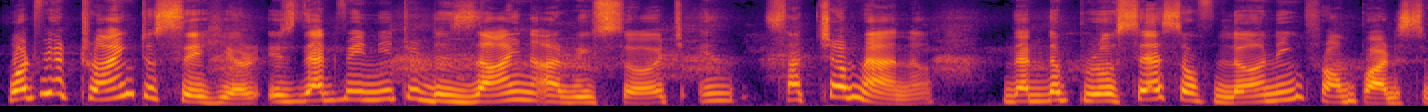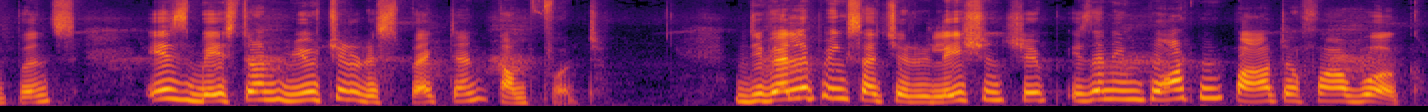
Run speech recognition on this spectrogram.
What we are trying to say here is that we need to design our research in such a manner that the process of learning from participants is based on mutual respect and comfort. Developing such a relationship is an important part of our work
